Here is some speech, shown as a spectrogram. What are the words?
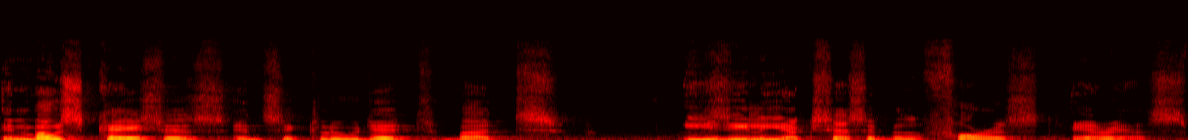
in most cases in secluded but easily accessible forest areas.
